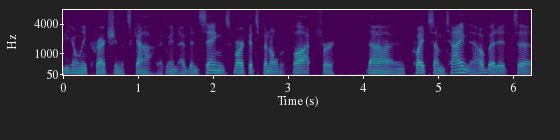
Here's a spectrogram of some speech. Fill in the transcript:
the only correction it's got. I mean, I've been saying this market's been overbought for uh, quite some time now, but it's uh,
